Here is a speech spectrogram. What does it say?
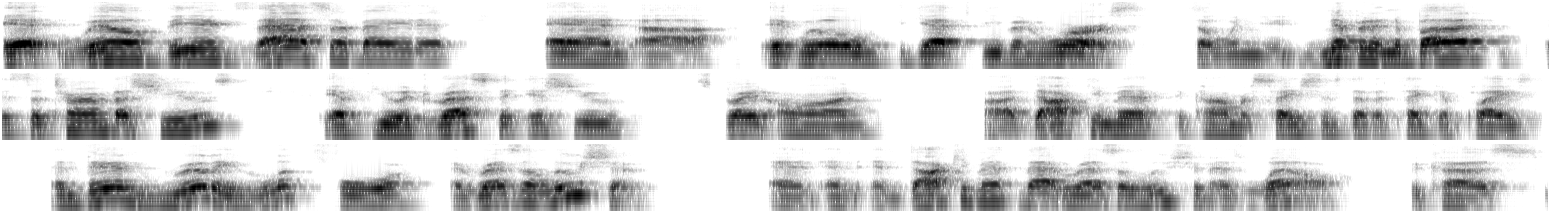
it will be exacerbated and uh, it will get even worse. So when you nip it in the bud, it's a term that's used. If you address the issue straight on, uh, document the conversations that are taking place, and then really look for a resolution and, and, and document that resolution as well, because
